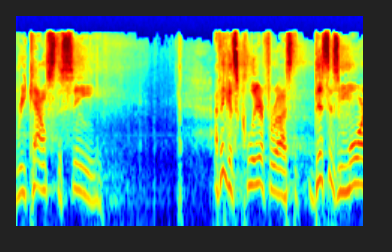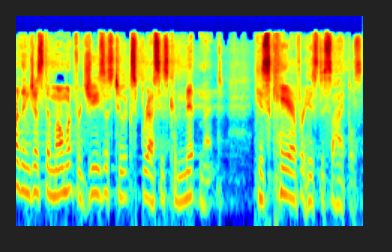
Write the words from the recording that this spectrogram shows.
recounts the scene, I think it's clear for us that this is more than just a moment for Jesus to express his commitment, his care for his disciples.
